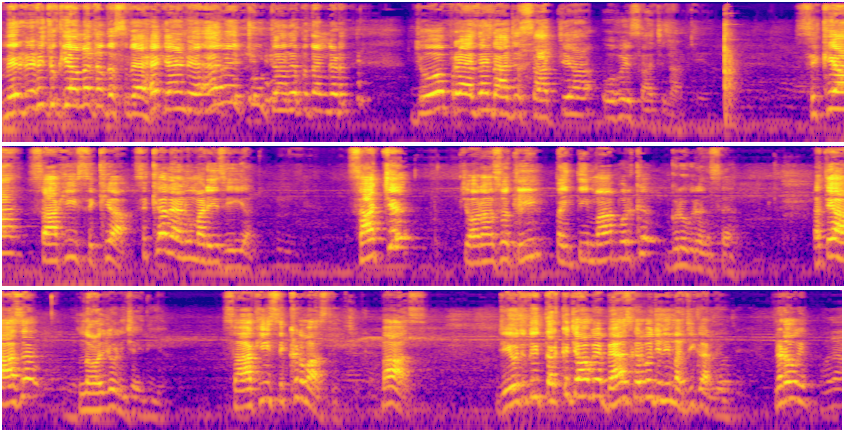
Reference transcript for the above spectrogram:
ਮੇਰੇ ਡੈਡੀ ਚੁੱਕਿਆ, ਮੈਂ ਤਾਂ ਦੱਸ ਹੈ, ਕਹਿਣ ਡਿਆ, ਐਵੇਂ ਝੂਠਾਂ ਦੇ ਪਤੰਗੜ। ਜੋ ਪ੍ਰੈਜ਼ੈਂਟ ਅੱਜ ਸੱਚ ਆ, ਉਹ ਹੀ ਸੱਚ ਦਾ। ਸਿੱਖਿਆ, ਸਾਖੀ ਸਿੱਖਿਆ ਸਿੱਖਿਆ ਲੈਣ ਨੂੰ ਮਾੜੀ ਸੀ ਆ। ਸੱਚ 1430 35 ਮਹਾਂਪੁਰਖ, ਗੁਰੂ ਗ੍ਰੰਥ ਸਾਹਿਬ। ਇਤਿਹਾਸ ਨੌਲੇਜ ਹੋਣੀ ਚਾਹੀਦੀ ਹੈ ਸਾਖੀ ਸਿੱਖਣ ਵਾਸਤੇ। ਬਸ। ਜੇ ਉਹ 'ਚ ਤੁਸੀਂ ਤਰਕ ਚਾਹੋਗੇ ਬਹਿਸ ਕਰੋਗੇ ਜਿੰਨੀ ਮਰਜ਼ੀ ਕਰ ਲਿਓ। ਲੜੋਗੇ? ਉਹਦਾ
